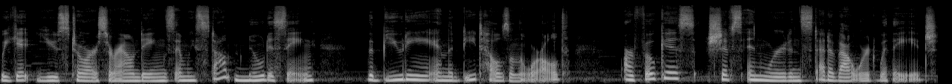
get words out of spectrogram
We get used to our surroundings and we stop noticing the beauty and the details in the world. Our focus shifts inward instead of outward with age.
